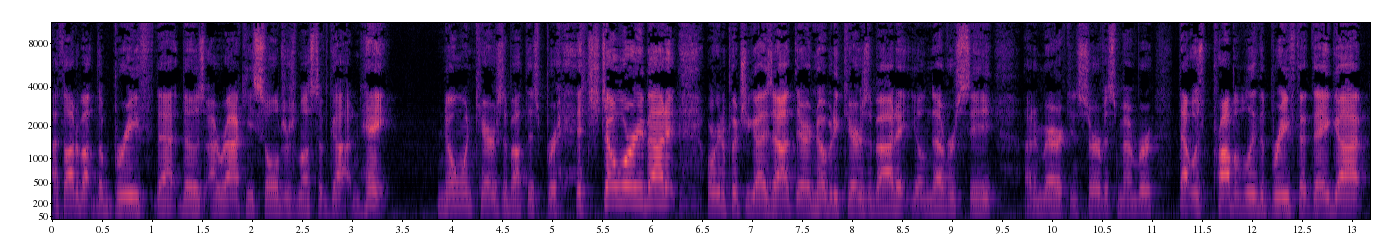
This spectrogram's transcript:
I thought about the brief that those Iraqi soldiers must have gotten. Hey, no one cares about this bridge. Don't worry about it. We're going to put you guys out there. Nobody cares about it. You'll never see an American service member. That was probably the brief that they got.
